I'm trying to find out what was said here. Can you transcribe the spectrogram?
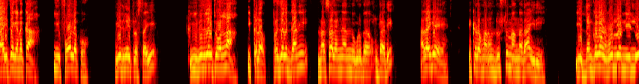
లాగితే గనక ఈ ఫోన్లకు వీధి లైట్లు వస్తాయి. ఈ వీధి లైట్ల వలన ఇక్కడ ప్రజలకు కానీ నర్సాలన్నీ అందు కూడా ఉంటుంది. అలాగే ఇక్కడ మనం చూస్తున్నాం కదా ఇది. ఈ దొంగలో ఊర్లో నీళ్ళు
